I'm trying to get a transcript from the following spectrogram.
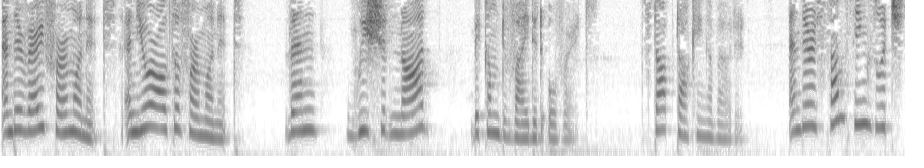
and they're very firm on it, and you're also firm on it, then we should not become divided over it. Stop talking about it. And there are some things which,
